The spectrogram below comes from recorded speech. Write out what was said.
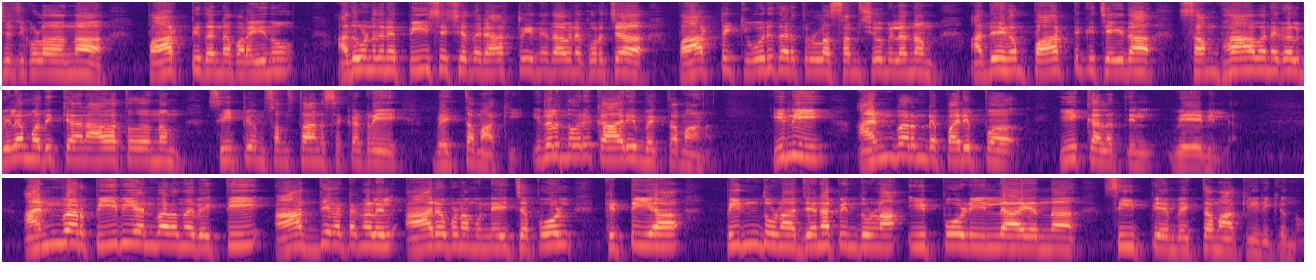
ശശിക്കുള്ളതെന്ന് പാർട്ടി തന്നെ പറയുന്നു. അതുകൊണ്ട് തന്നെ പി ശശി എന്ന രാഷ്ട്രീയ നേതാവിനെ കുറിച്ച് പാർട്ടിക്ക് ഒരു തരത്തിലുള്ള സംശയവുമില്ലെന്നും അദ്ദേഹം പാർട്ടിക്ക് ചെയ്ത സംഭാവനകൾ വിലമതിക്കാനാകാത്തതെന്നും സി പി എം സംസ്ഥാന സെക്രട്ടറി വ്യക്തമാക്കി. ഇതിൽ നിന്നൊരു കാര്യം വ്യക്തമാണ്. ഇനി അൻവറിന്റെ പരിപ്പ് ഈ കലത്തിൽ വേവില്ല. അൻവർ പി വി അൻവർ എന്ന വ്യക്തി ആദ്യഘട്ടങ്ങളിൽ ആരോപണം ഉന്നയിച്ചപ്പോൾ കിട്ടിയ പിന്തുണ ജനപിന്തുണ ഇപ്പോഴില്ല എന്ന് സി പി എം വ്യക്തമാക്കിയിരിക്കുന്നു.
